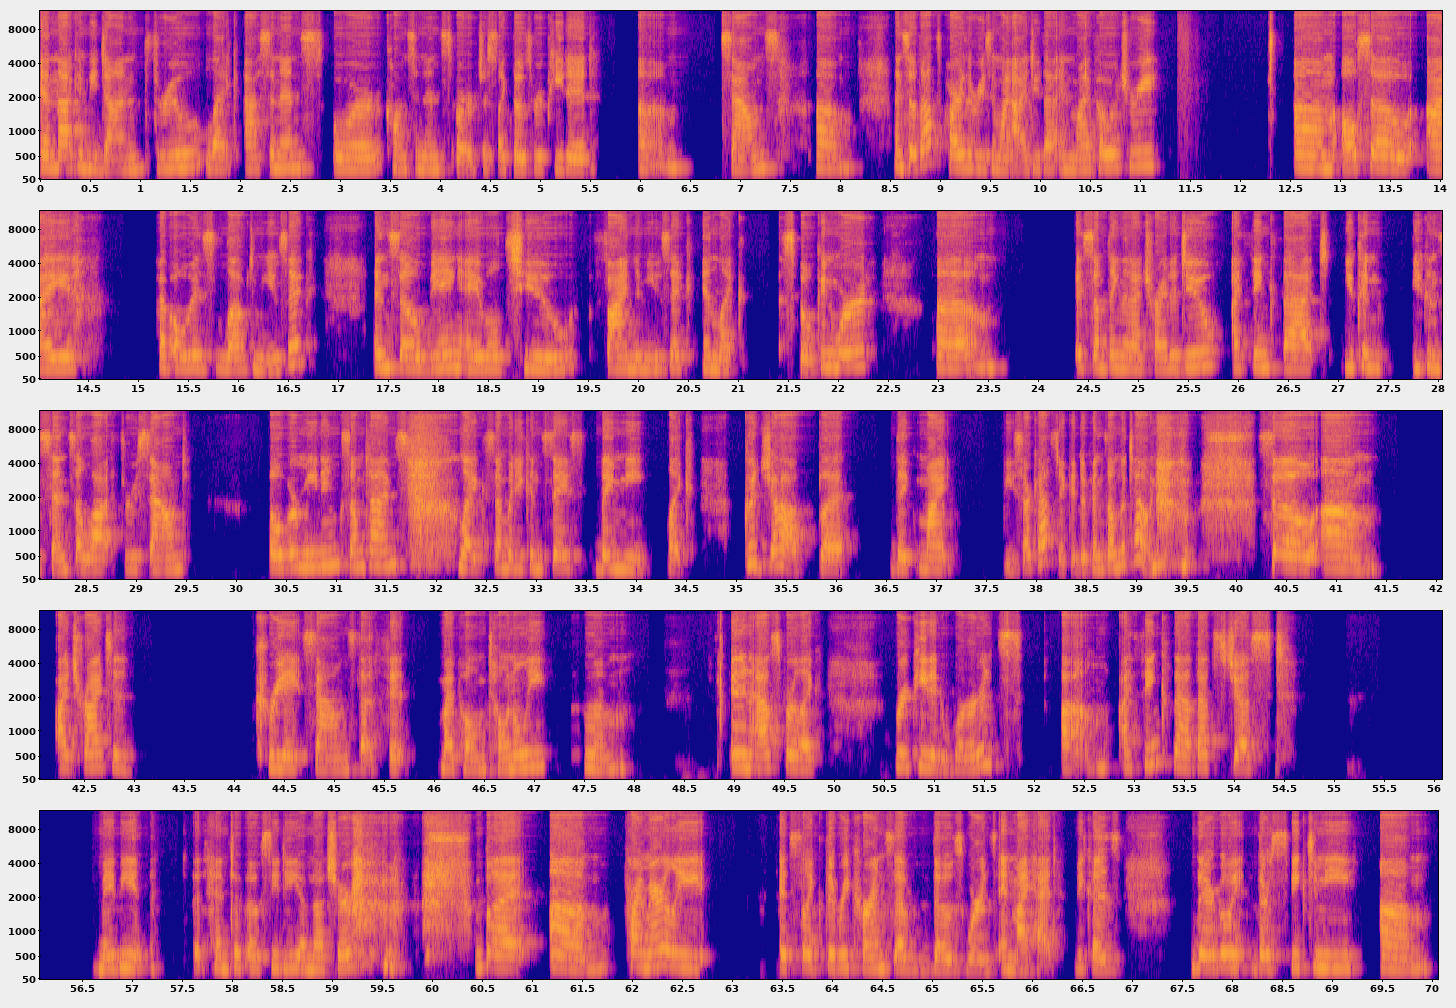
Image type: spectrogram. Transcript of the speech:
And that can be done through like assonance or consonants or just like those repeated um, sounds. Um, and so that's part of the reason why I do that in my poetry. Um, also, I have always loved music. And so being able to find the music in like spoken word um, is something that I try to do. I think that you can you can sense a lot through sound over meaning sometimes. like somebody can say they mean like good job, but they might be sarcastic. It depends on the tone. so um, I try to create sounds that fit my poem tonally. Um, and as for like repeated words, um, I think that that's just maybe a, hint of OCD, I'm not sure. but um, primarily it's like the recurrence of those words in my head because they're going, they speak to me um,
